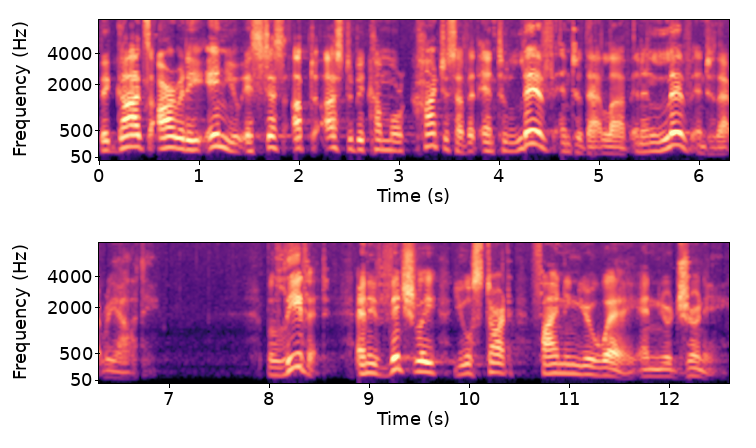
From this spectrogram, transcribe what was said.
that God's already in you, it's just up to us to become more conscious of it and to live into that love and then live into that reality. Believe it, and eventually you'll start finding your way and your journey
